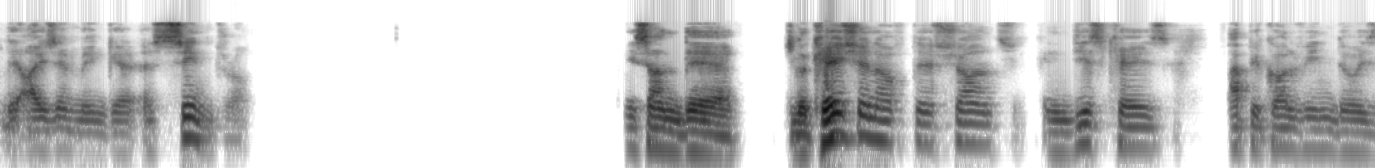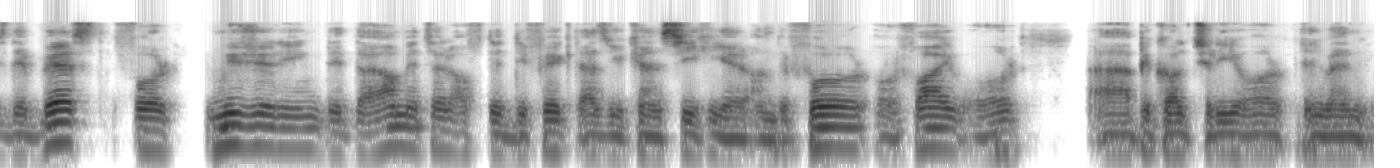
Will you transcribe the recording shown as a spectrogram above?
the Eisenmenger syndrome is on the location of the shunt. In this case, apical window is the best for measuring the diameter of the defect as you can see here on the 4 or 5 or apical tree or even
